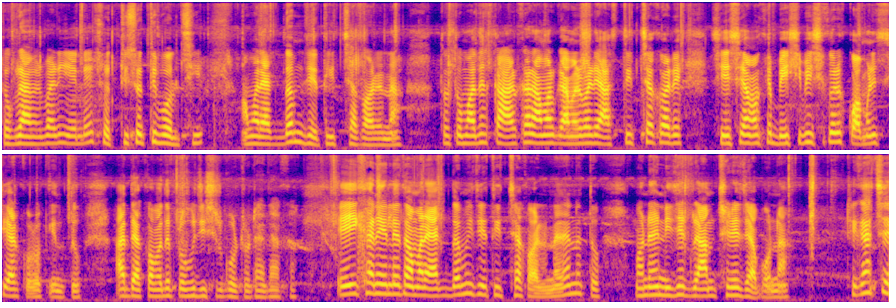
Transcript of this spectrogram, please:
তো গ্রামের বাড়ি এলে সত্যি সত্যি বলছি, আমার একদম যেতে ইচ্ছা করে না। তো তোমাদের কার কার আমার গ্রামের বাড়ি আসতে ইচ্ছা করে, সে এসে আমাকে বেশি বেশি করে কমেন্ট শেয়ার করো কিন্তু। আর দেখো আমাদের প্রভু যিশুর গোটোটা, দেখো। এইখানে এলে তো আমার একদমই যেতে ইচ্ছা করে না, জানো তো? মনে হয় নিজের গ্রাম ছেড়ে যাব না। ঠিক আছে?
